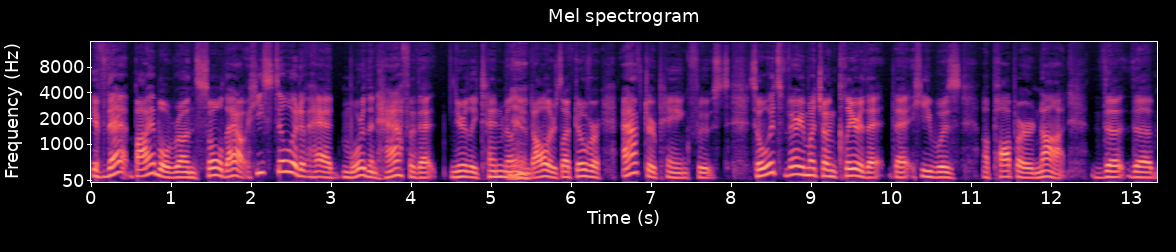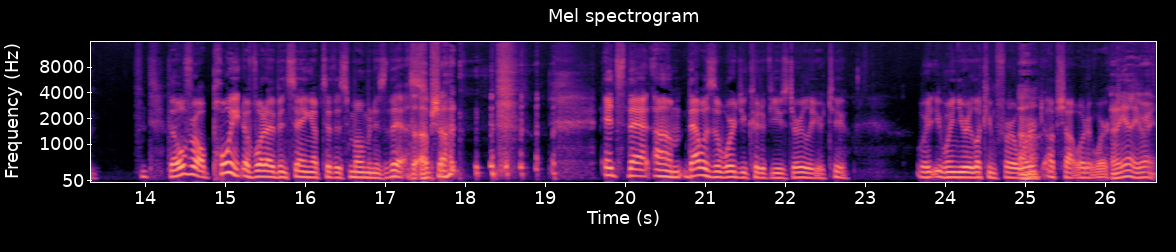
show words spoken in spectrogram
If that Bible run sold out, he still would have had more than half of that nearly $10 million left over after paying Fust. So it's very much unclear that, that he was a pauper or not. The, the, the overall point of what I've been saying up to this moment is this. The upshot? It's that um, that was the word you could have used earlier too. When you were looking for a word upshot, would it work? Oh, yeah, you're right.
